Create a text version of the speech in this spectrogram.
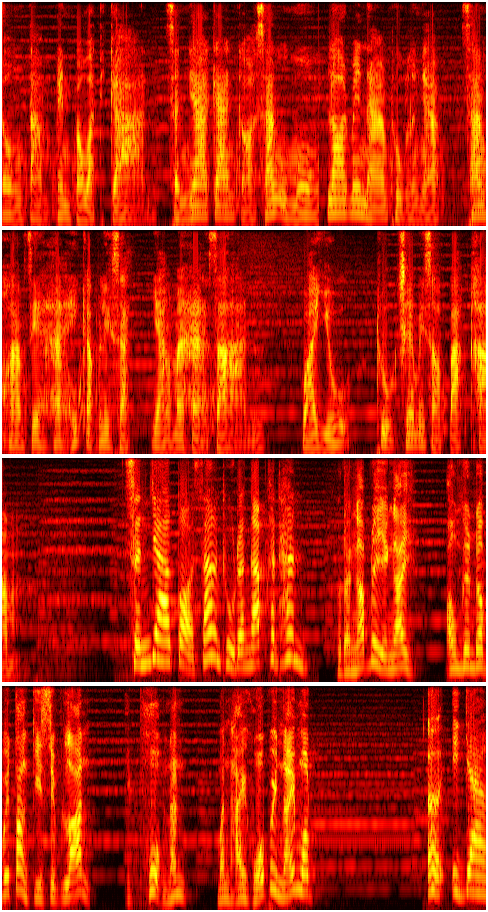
ลงต่ำเป็นประวัติการณ์สัญญาการก่อสร้างอุโมงค์ลอดแม่น้ำถูกระงับ สร้างความเสียหายให้กับบริษัทอย่างมหาศาล วายุถูกเชิญไปสอบปากคสัญญาก่อสร้างถูกระงับค่ะท่าน ระงับได้ยังไง เอาเงินเราไปตั้งกี่สิบล้านไอ้พวกนั้นมันหายหัวไปไหนหมด เอออีกอย่าง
